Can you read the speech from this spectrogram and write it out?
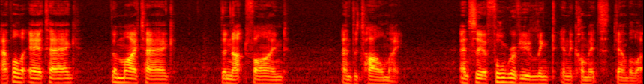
Apple AirTag, the MyTag, the NutFind and the TileMate and see a full review linked in the comments down below.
